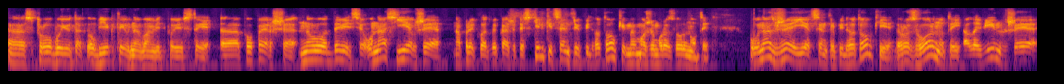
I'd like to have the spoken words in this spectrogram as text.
е, спробую так об'єктивно вам відповісти. Е, по-перше, ну от дивіться, у нас є вже, наприклад, ви кажете, скільки центрів підготовки ми можемо розгорнути. У нас вже є центр підготовки розгорнутий, але він вже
